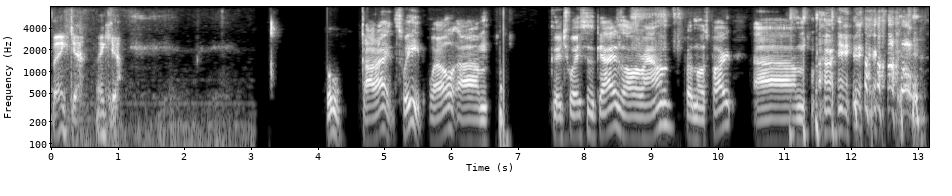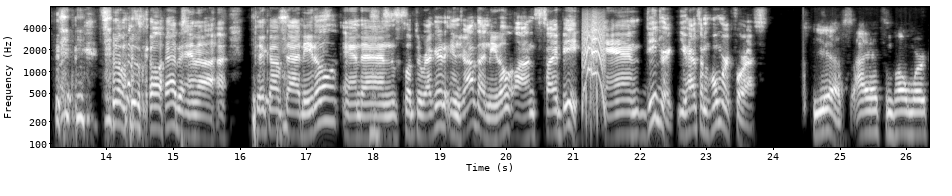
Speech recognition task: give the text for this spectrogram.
Thank you, thank you. Cool. All right, sweet. Well, um, good choices, guys, all around for the most part. Um, all right. so let's go ahead and uh, pick up that needle and then flip the record and drop that needle on side B. And Deitrek, you had some homework for us. Yes, I had some homework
